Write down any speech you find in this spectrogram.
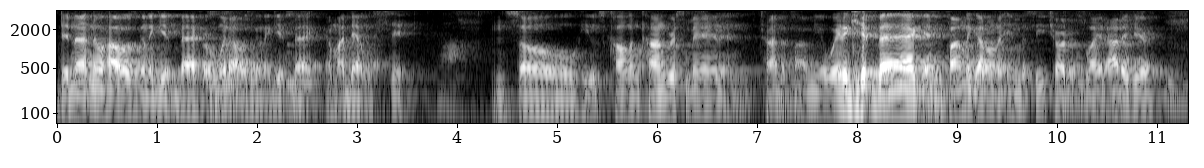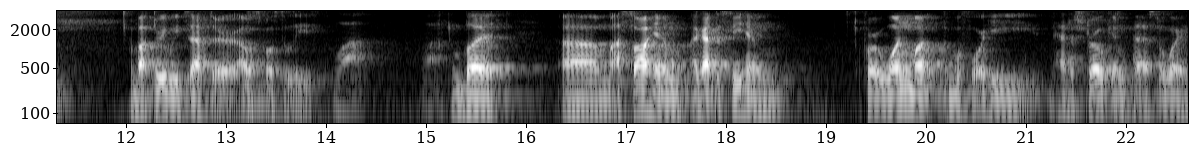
Did not know how I was going to get back or when mm-hmm. I was going to get back, mm-hmm. and my dad was sick. wow, And so he was calling congressmen and trying to find me a way to get back, and finally got on an embassy charter flight out of here about three weeks after I was supposed to leave. wow, wow, But um, I saw him, I got to see him for one month before he had a stroke and passed away.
